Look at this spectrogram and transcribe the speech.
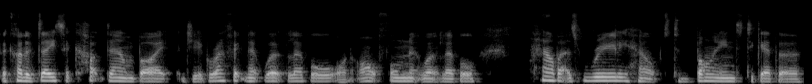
the kind of data cut down by geographic network level or an art form network level, how that has really helped to bind together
